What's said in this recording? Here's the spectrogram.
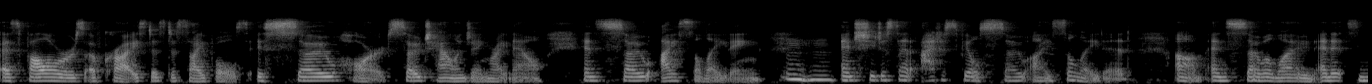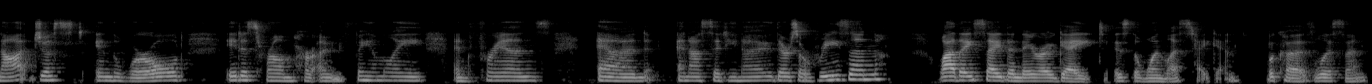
as followers of Christ, as disciples, is so hard, so challenging right now, and so isolating. Mm-hmm. And she just said, I just feel so isolated um, and so alone. And it's not just in the world, it is from her own family and friends. And and I said, you know, there's a reason why they say the narrow gate is the one less taken. Because listen,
